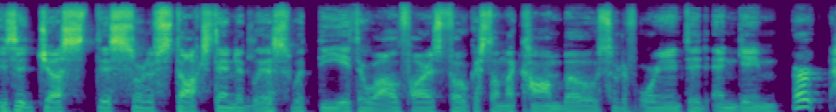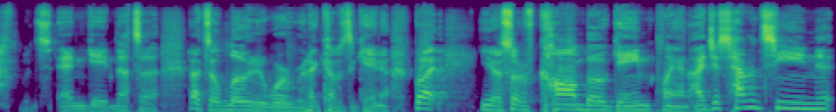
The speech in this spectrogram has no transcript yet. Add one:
Is it just this sort of stock standard list with the Aether Wildfires focused on the combo sort of oriented endgame or it's endgame? That's a that's a loaded word when it comes to Kano. But you know, sort of combo game plan. I just haven't seen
